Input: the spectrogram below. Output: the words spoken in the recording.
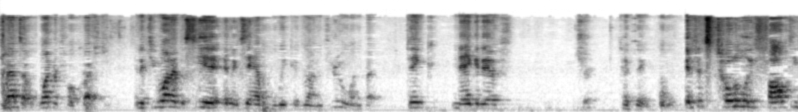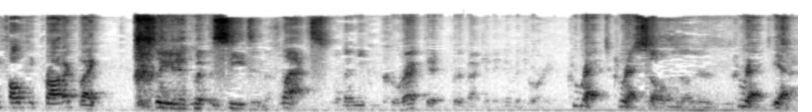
so that's a wonderful question. And if you wanted to see an example, we could run through one, but think negative Sure. type thing. If it's totally faulty, faulty product, like So you didn't put the seeds in the flats, well then you can correct it, put it back into inventory. correct, correct. Sell another. Correct, yeah,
